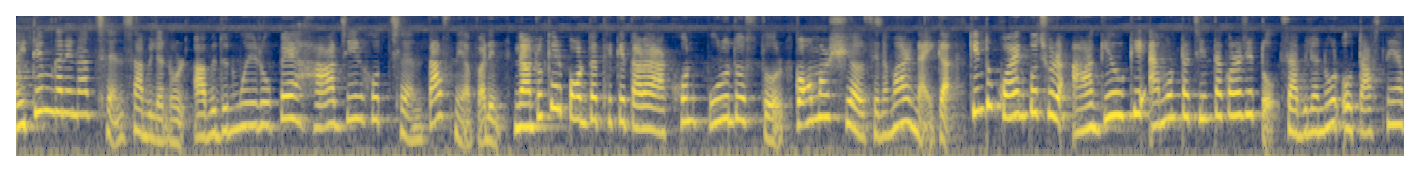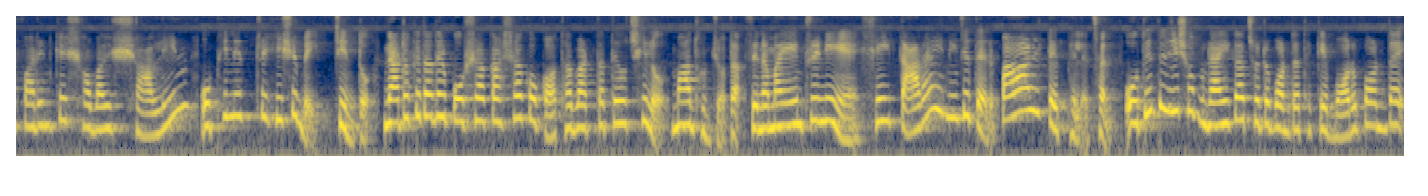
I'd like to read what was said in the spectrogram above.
আইটেম গানে নাচছেন সাবিলা নূর। আবেদনময়ী রূপে হাজির হচ্ছেন তাসনিয়া ফারিন। নাটকের পর্দা থেকে তারা এখন পুরোদস্তর কমার্শিয়াল সিনেমার নায়িকা। কিন্তু কয়েক বছর আগেও কি এমনটা চিন্তা করা যেত? সাবিলা নূর ও তাসনিয়া ফারিনকে সবাই শালীন অভিনেত্রী হিসেবেই চিনত। নাটকে তাদের পোশাক আশাক ও কথাবার্তাতেও ছিল মাধুর্যতা। সিনেমায় এন্ট্রি নিয়ে সেই তারাই নিজেদের পাল্টে ফেলেছেন। অতীতে যেসব নায়িকা ছোট পর্দা থেকে বড় পর্দায়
